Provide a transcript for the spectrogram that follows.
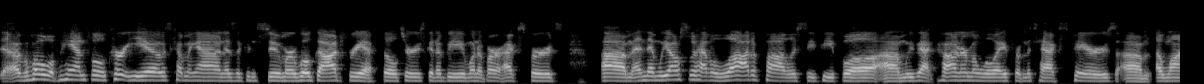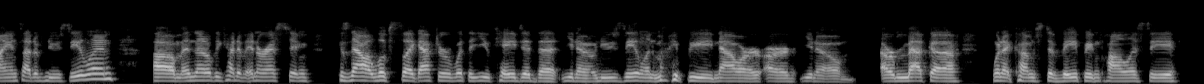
a whole handful. Kurt Yeo is coming on as a consumer. Will Godfrey at Filter is going to be one of our experts. Um, and then we also have a lot of policy people. Um, we've got Connor Malloy from the Taxpayers um, Alliance out of New Zealand. Um, and that'll be kind of interesting because now it looks like after what the UK did, that you know New Zealand might be now our our you know our mecca when it comes to vaping policy.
